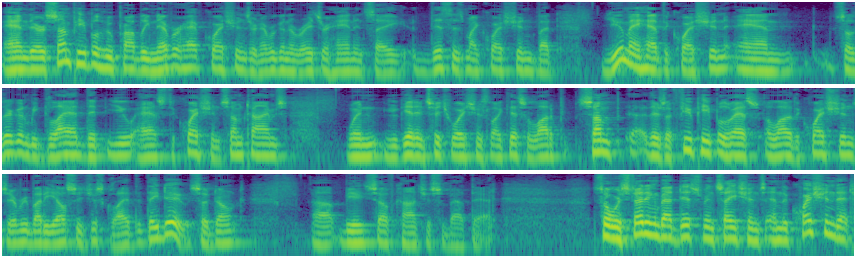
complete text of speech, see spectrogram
And there are some people who probably never have questions, are never going to raise their hand and say, this is my question, but you may have the question and so they're going to be glad that you asked the question. Sometimes when you get in situations like this, a lot of some uh, there's a few people who ask a lot of the questions. Everybody else is just glad that they do. So don't uh, be self-conscious about that. So we're studying about dispensations, and the question that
